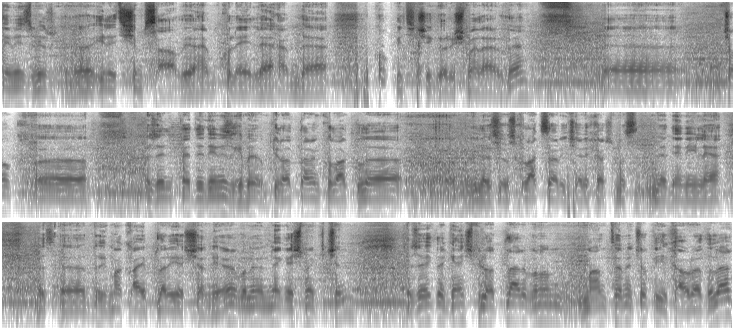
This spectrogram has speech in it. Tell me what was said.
temiz bir e, iletişim sağlıyor hem kuleyle hem de kokpit içi görüşmelerde. Özellikle dediğiniz gibi pilotların kulaklığı e, biliyorsunuz kulak zarı içeri kaçması nedeniyle e, duyma kayıpları yaşanıyor. Bunun önüne geçmek için özellikle genç pilotlar bunun mantığını çok iyi kavradılar.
